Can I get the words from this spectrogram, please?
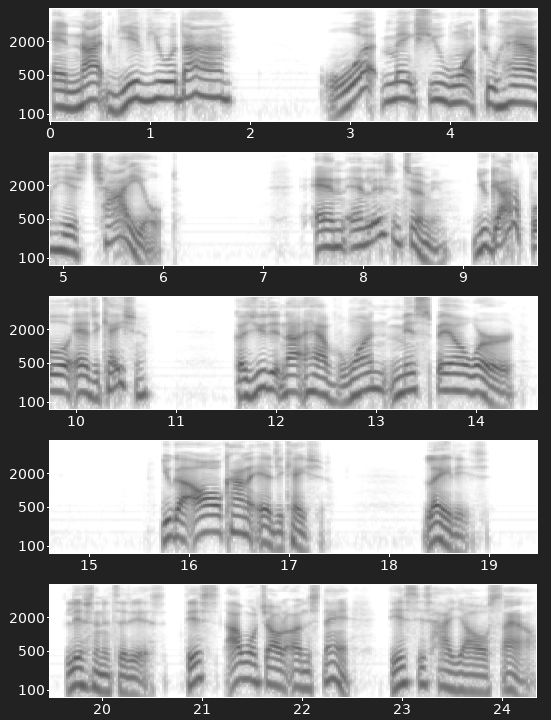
and not give you a dime, what makes you want to have his child? And and listen to me. You got a full education cuz you did not have one misspelled word. You got all kind of education. Ladies, listening to this. This I want y'all to understand this is how y'all sound.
